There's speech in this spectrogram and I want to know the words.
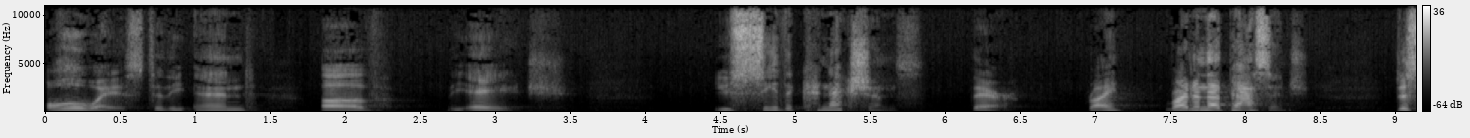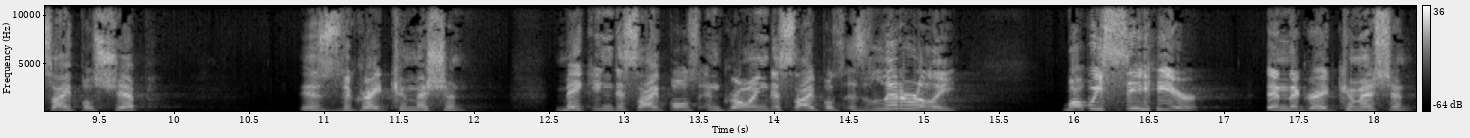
always to the end of the age. You see the connections there, right? Right in that passage. Discipleship is the Great Commission. Making disciples and growing disciples is literally what we see here in the Great Commission.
